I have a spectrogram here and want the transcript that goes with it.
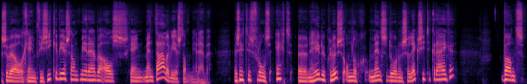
Zowel geen fysieke weerstand meer hebben als geen mentale weerstand meer hebben. Hij zegt, het is voor ons echt een hele klus om nog mensen door een selectie te krijgen. Want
